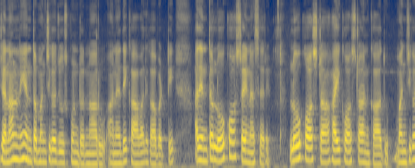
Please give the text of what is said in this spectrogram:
జనాల్ని ఎంత మంచిగా చూసుకుంటున్నారు అనేది కావాలి కాబట్టి అది ఎంత లో కాస్ట్ అయినా సరే. లో కాస్టా హై కాస్టా అని కాదు. మంచిగా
